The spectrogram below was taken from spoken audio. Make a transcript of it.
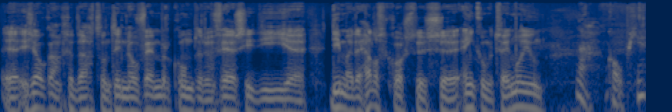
is ook aan gedacht... want in november komt er een versie die, die maar de helft kost, dus 1,2 miljoen. Nou, koop je.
